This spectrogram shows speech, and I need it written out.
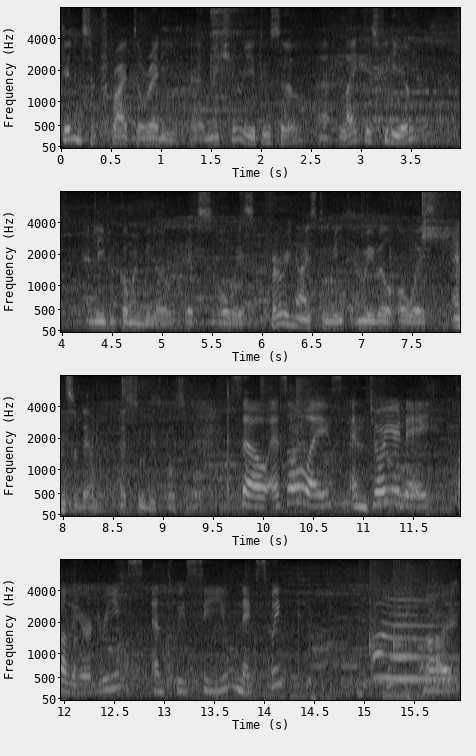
didn't subscribe already, uh, make sure you do so. Uh, like this video and leave a comment below. That's always very nice to read and we will always answer them as soon as possible. So, as always, enjoy your day, follow your dreams, and we see you next week. Bye. Bye.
